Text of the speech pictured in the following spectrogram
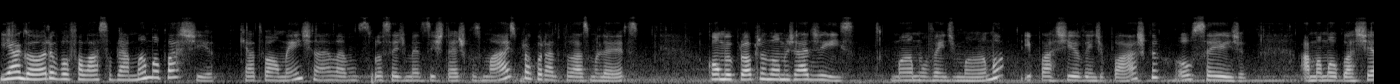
E agora eu vou falar sobre a mamoplastia, que atualmente né, é um dos procedimentos estéticos mais procurados pelas mulheres. Como o próprio nome já diz, mamo vem de mama e plastia vem de plástica, ou seja, a mamoplastia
